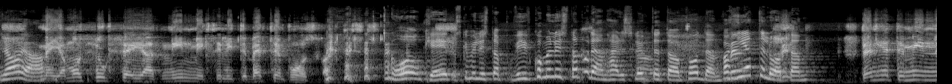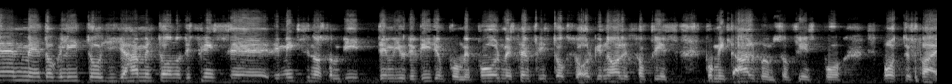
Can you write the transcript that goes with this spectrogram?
Ja, ja. Men jag måste nog säga att min mix är lite bättre än Pauls faktiskt. Åh, Okej, då ska vi lyssna på... Vi kommer lyssna på den här i slutet av podden. Vad heter låten? Den heter Minnen med Doggelito och Gigi Hamilton och det finns eh, remixen och som vi, den vi gjorde videon på med Paul men sen finns det också originalet som finns på mitt album som finns på Spotify,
